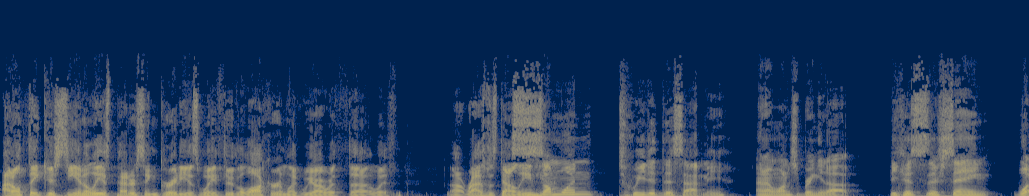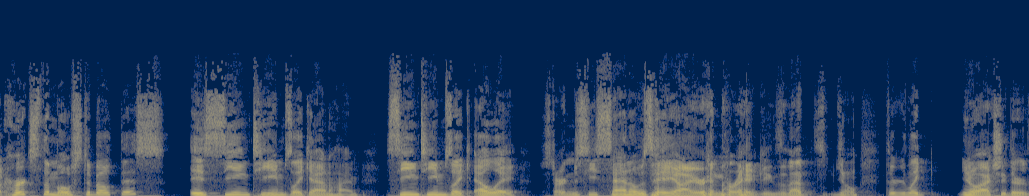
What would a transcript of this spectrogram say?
I don't think you're seeing Elias Pettersson gritty his way through the locker room like we are with uh, with uh, Rasmus Dahlin here. Someone tweeted this at me, and I wanted to bring it up because they're saying what hurts the most about this is seeing teams like Anaheim, seeing teams like LA, starting to see San Jose higher in the rankings, and that's you know they're like you know actually they're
